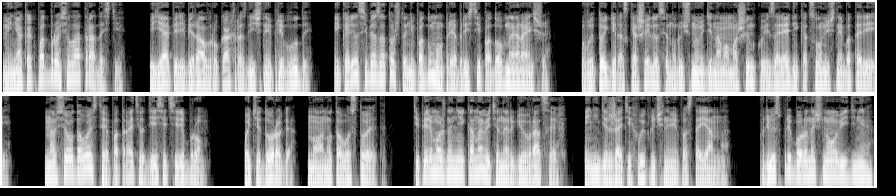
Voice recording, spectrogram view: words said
Меня как подбросило от радости. Я перебирал в руках различные приблуды и корил себя за то, что не подумал приобрести подобное раньше. В итоге раскошелился на ручную динамо-машинку и зарядник от солнечной батареи. На все удовольствие потратил 10 серебром. Хоть и дорого, но оно того стоит. Теперь можно не экономить энергию в рациях и не держать их выключенными постоянно. Плюс приборы ночного видения.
